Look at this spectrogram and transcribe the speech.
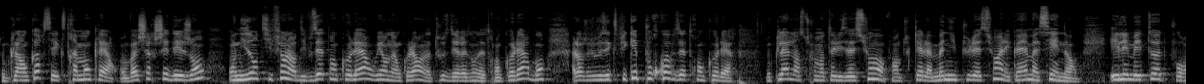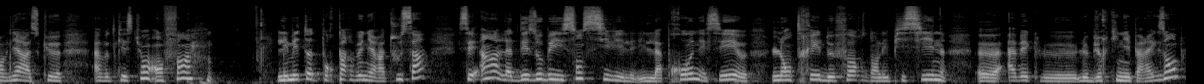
Donc là encore, c'est extrêmement clair. On va chercher des gens, on identifie, on leur dit vous êtes en colère, oui, on est en colère, on a tous des raisons d'être en colère. Bon, alors je vais vous expliquer pourquoi vous êtes en colère. Donc là, l'instrumentalisation, enfin en tout cas la manipulation, elle est quand même assez énorme. Et les méthodes, pour revenir à ce que à votre question, enfin. Les méthodes pour parvenir à tout ça, c'est un, la désobéissance civile. Il la prône et c'est euh, l'entrée de force dans les piscines euh, avec le, le burkini par exemple.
